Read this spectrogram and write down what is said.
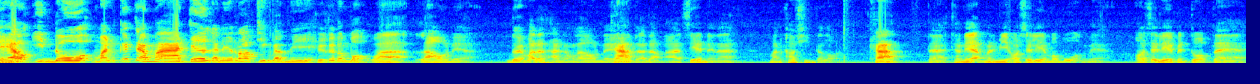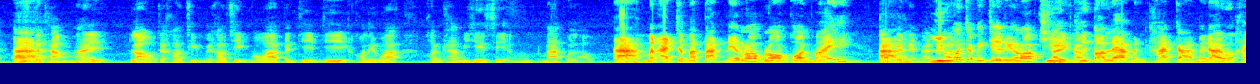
ล้วอินโดมันก็จะมาเจอกันในรอบชิงแบบนี้ คือก็ต้องบอกว่าเราเนี่ยด้วยมาตรฐานของเราในครับ ระดับอาเซียนเนี่ยนะมันเข้าชิงตลอด ครับ แต่ทีเนี้ยมันมีออสเตรเลียมาบวกเนี่ยออสเตรเลียเป็นตัวแปรอ่าที่จะทำให้เราจะเข้าชิงหรือไม่เข้าชิง เพราะว่าเป็นทีมที่เขาเรียกว่าค่อนข้างมีชื่อเสียงมากกว่าเรา อ่า มันอาจจะมาตัดในรอบรองก่อนไหม อืมก็ เป็นอย่างนั้นหรือว่าจะไปเจอในรอบชิงใช่ครับคือตอนแรกมันคาดการณ์ไม่ได้ว่าใคร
